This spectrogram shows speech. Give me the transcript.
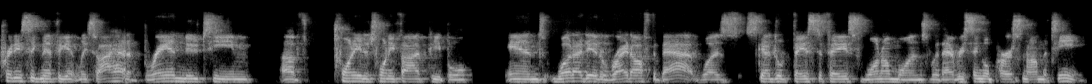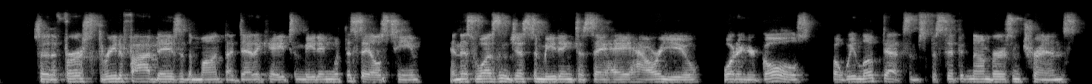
pretty significantly. So I had a brand new team of 20 to 25 people. And what I did right off the bat was scheduled face to face one on ones with every single person on the team. So the first three to five days of the month, I dedicate to meeting with the sales team. And this wasn't just a meeting to say, hey, how are you? What are your goals? But we looked at some specific numbers and trends.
